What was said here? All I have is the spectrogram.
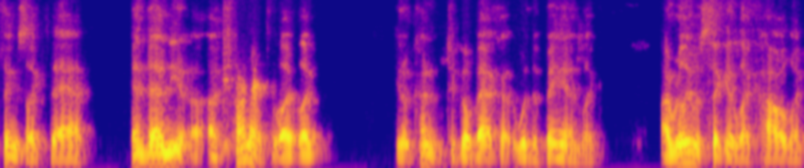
Things like that. And then you know, a ton of like, like, you know, kind of to go back uh, with the band, like, I really was thinking like how like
